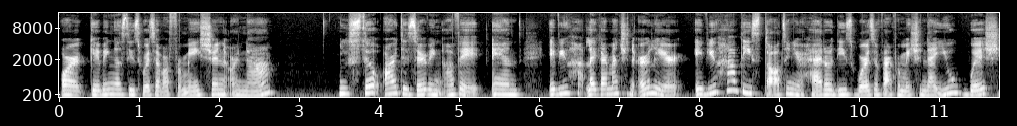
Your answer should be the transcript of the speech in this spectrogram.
or giving us these words of affirmation or not, you still are deserving of it. And if you, ha- like I mentioned earlier, if you have these thoughts in your head or these words of affirmation that you wish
